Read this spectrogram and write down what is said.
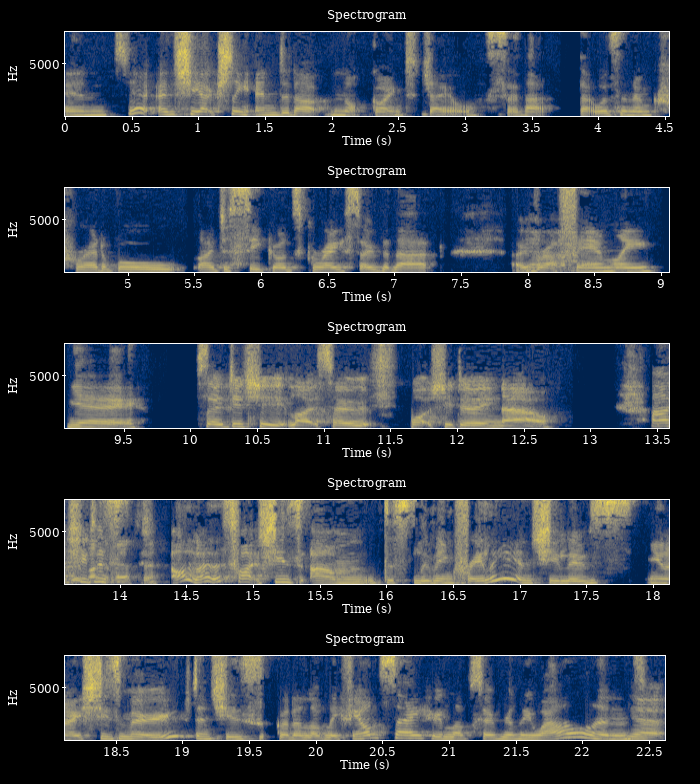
And yeah, and she actually ended up not going to jail. So that that was an incredible. I just see God's grace over that, over Yeah. our family. Yeah. So did she like? So what's she doing now? Uh, she just. mind me asking. Oh no, that's fine. She's um just living freely, and she lives. You know, she's moved, and she's got a lovely fiance who loves her really well, and Yeah.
